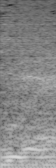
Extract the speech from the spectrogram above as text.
Yeah.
